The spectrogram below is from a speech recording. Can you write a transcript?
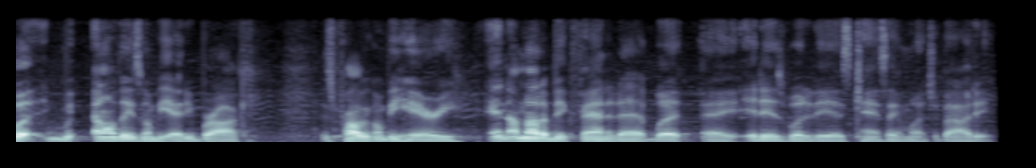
But I don't think it's going to be Eddie Brock. It's probably going to be Harry. And I'm not a big fan of that, but hey, it is what it is. Can't say much about it.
